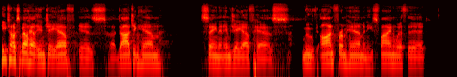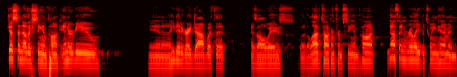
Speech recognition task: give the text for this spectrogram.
He talks about how MJF is uh, dodging him, saying that MJF has moved on from him and he's fine with it. Just another CM Punk interview. And uh, he did a great job with it, as always. But a lot of talking from CM Punk. Nothing really between him and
